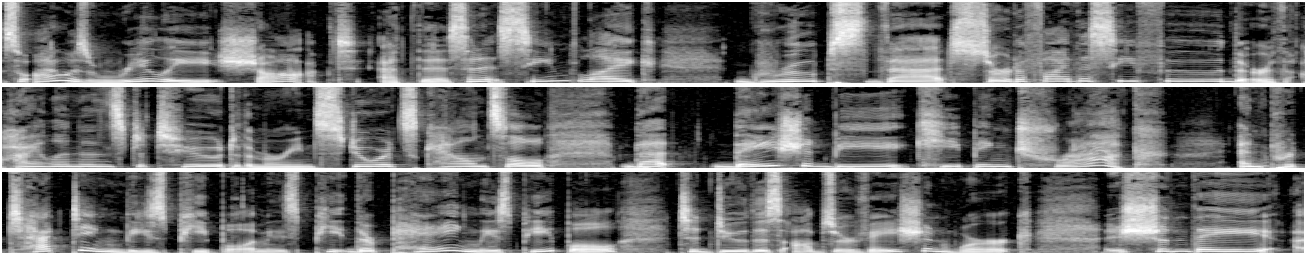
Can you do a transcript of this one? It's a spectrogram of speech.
So I was really shocked at this. And it seemed like groups that certify the seafood, the Earth Island Institute, the Marine Stewards Council, that they should be keeping track and protecting these people. I mean, these they're paying these people to do this observation work. Shouldn't they? Uh,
